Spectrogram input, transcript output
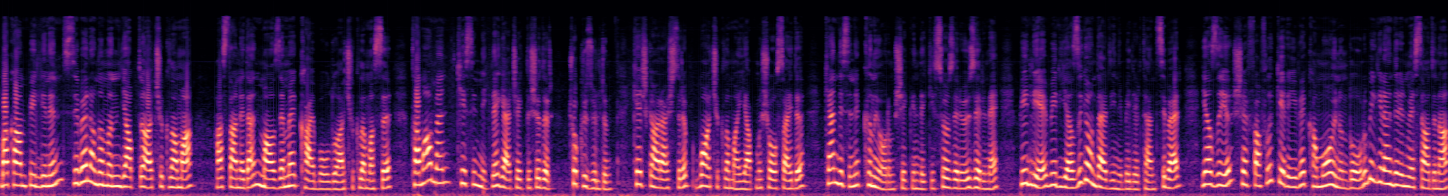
Bakan Pilli'nin Sibel Hanım'ın yaptığı açıklama, hastaneden malzeme kaybolduğu açıklaması tamamen kesinlikle gerçek dışıdır. Çok üzüldüm. Keşke araştırıp bu açıklamayı yapmış olsaydı. Kendisini kınıyorum şeklindeki sözleri üzerine Pilli'ye bir yazı gönderdiğini belirten Sibel, yazıyı şeffaflık gereği ve kamuoyunun doğru bilgilendirilmesi adına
